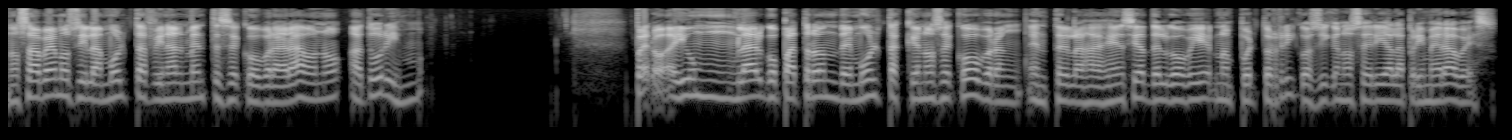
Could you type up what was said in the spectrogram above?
No sabemos si la multa finalmente se cobrará o no a turismo. Pero hay un largo patrón de multas que no se cobran entre las agencias del gobierno en Puerto Rico, así que no sería la primera vez.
